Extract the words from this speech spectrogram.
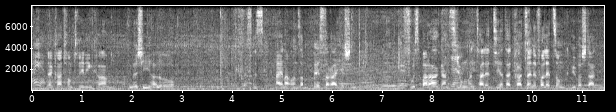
Ah der gerade vom Training kam. Möschi, hallo. Das ist einer unserer österreichischen Fußballer, ganz Ja. jung und talentiert, hat gerade seine Verletzung überstanden.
